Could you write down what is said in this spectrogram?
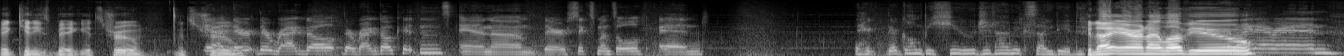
Big kitty's big. It's true. It's Yeah, true. they're they're ragdoll they're ragdoll kittens, and um, they're six months old, and they're they're gonna be huge, and I'm excited. Good night, Aaron. I love you. Good night, Aaron.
